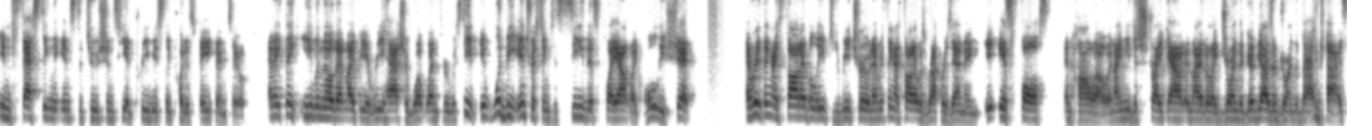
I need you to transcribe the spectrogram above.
infesting the institutions he had previously put his faith into. And I think even though that might be a rehash of what went through with Steve, it would be interesting to see this play out like, holy shit, everything I thought I believed to be true and everything I thought I was representing is false and hollow. And I need to strike out and either like join the good guys or join the bad guys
